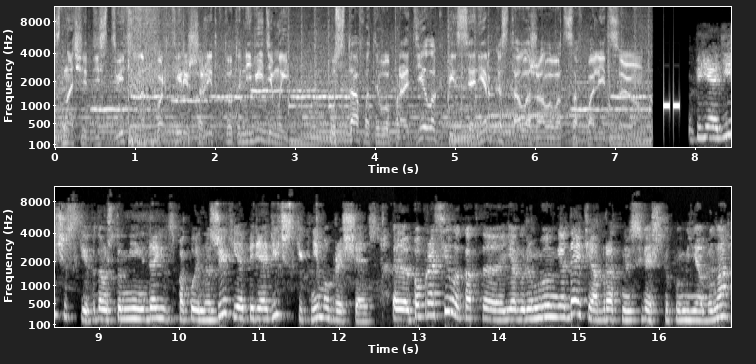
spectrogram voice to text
Значит, действительно в квартире шалит кто-то невидимый. Устав от его проделок, пенсионерка стала жаловаться в полицию периодически, потому что мне не дают спокойно жить, я периодически к ним обращаюсь. Э, попросила как-то, я говорю, вы мне дайте обратную связь, чтобы у меня была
